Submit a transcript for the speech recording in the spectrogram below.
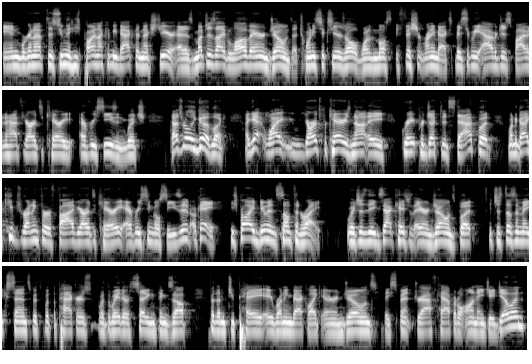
And we're going to have to assume that he's probably not going to be back there next year. And as much as I love Aaron Jones at 26 years old, one of the most efficient running backs, basically averages five and a half yards a carry every season, which that's really good. Look, I get why yards per carry is not a great projected stat, but when a guy keeps running for five yards a carry every single season, okay, he's probably doing something right, which is the exact case with Aaron Jones. But it just doesn't make sense with, with the Packers, with the way they're setting things up for them to pay a running back like Aaron Jones. They spent draft capital on AJ Dillon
